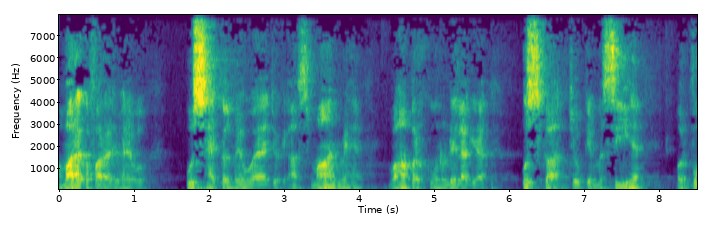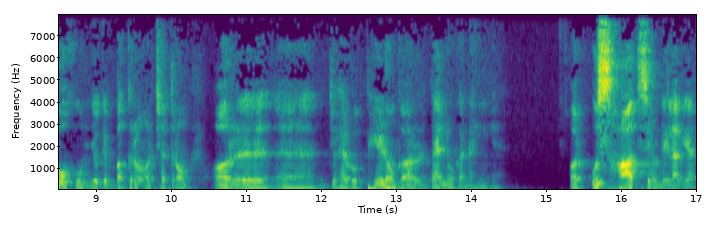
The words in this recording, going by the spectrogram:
ہمارا کفارہ جو ہے، وہ اس ہیکل میں ہوا ہے جو کہ آسمان میں ہے۔ وہاں پر خون ڈیلا گیا۔ اس کا جو کہ مسیح ہے اور وہ خون جو کہ بکروں اور چھتروں اور جو ہے وہ پھیڑوں کا اور بیلوں کا نہیں ہے۔ اور اس ہاتھ سے انڈیلا گیا۔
